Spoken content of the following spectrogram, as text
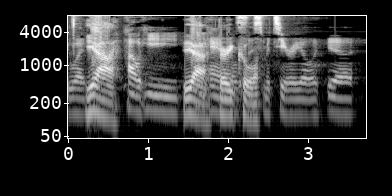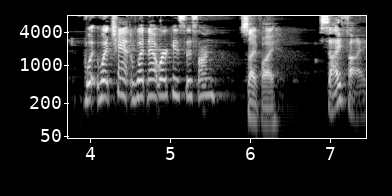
To see what, Yeah. how he Yeah, he very handles cool. this material. Yeah, What what chan- what network is this on? Sci-fi. sci-fi,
